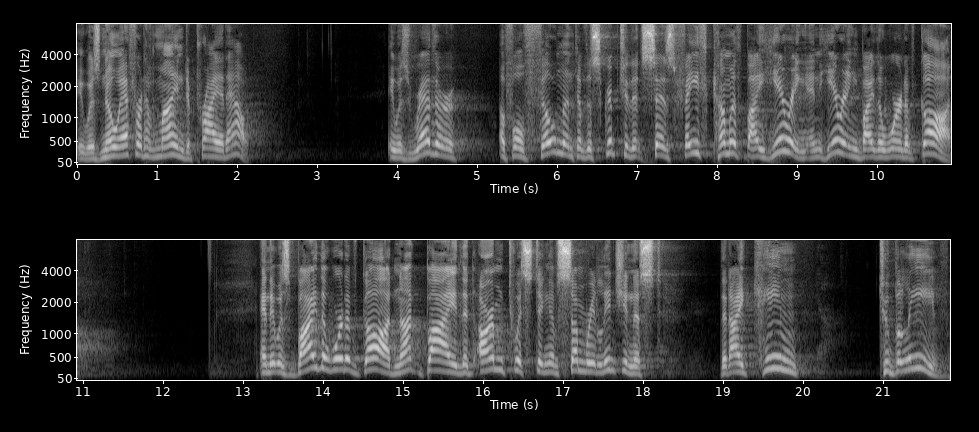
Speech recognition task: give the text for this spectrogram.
It was no effort of mine to pry it out. It was rather a fulfillment of the scripture that says, faith cometh by hearing, and hearing by the word of God. And it was by the word of God, not by the arm twisting of some religionist, that I came to believe.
